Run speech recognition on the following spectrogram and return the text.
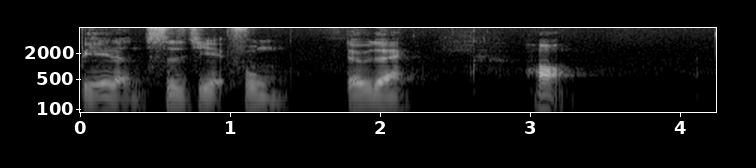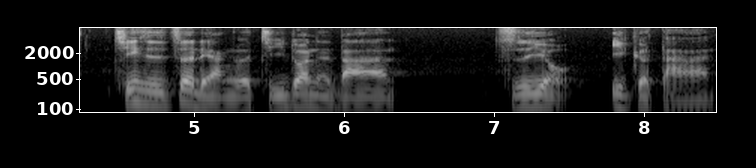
别人、世界、父母，对不对？好，其实这两个极端的答案只有一个答案，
